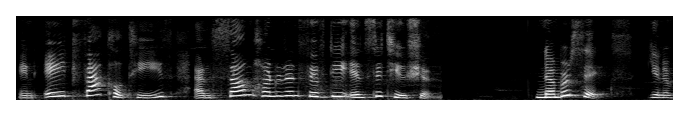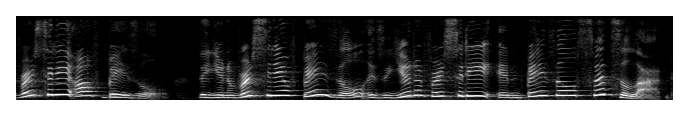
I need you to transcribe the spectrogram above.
in eight faculties and some 150 institutions. Number 6. University of Basel. The University of Basel is a university in Basel, Switzerland.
